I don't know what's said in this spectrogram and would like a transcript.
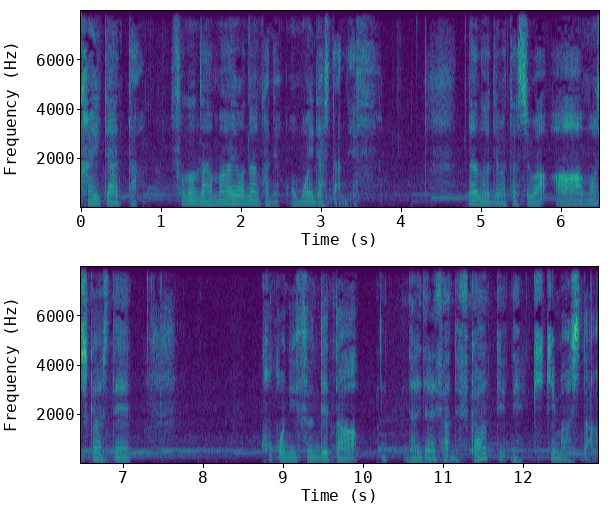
書いてあった。その名前をなんかね思い出したんです。なので私はああもしかしてここに住んでた誰々さんですか？ってね聞きました。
